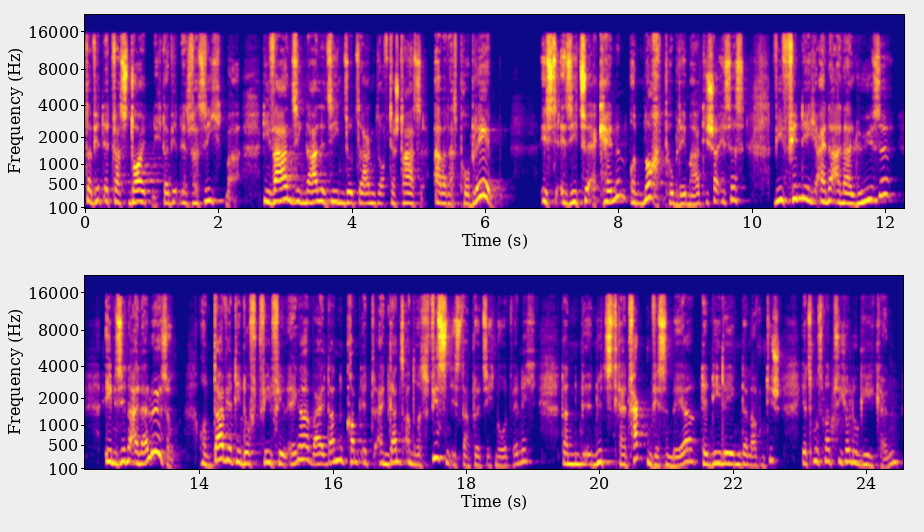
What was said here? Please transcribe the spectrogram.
Da wird etwas deutlich, da wird etwas sichtbar. Die Warnsignale liegen sozusagen so auf der Straße. Aber das Problem ist, sie zu erkennen und noch problematischer ist es, wie finde ich eine Analyse im Sinne einer Lösung? Und da wird die Luft viel, viel enger, weil dann kommt ein ganz anderes Wissen ist dann plötzlich notwendig. Dann nützt kein Faktenwissen mehr, denn die legen dann auf den Tisch. Jetzt muss man Psychologie können,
